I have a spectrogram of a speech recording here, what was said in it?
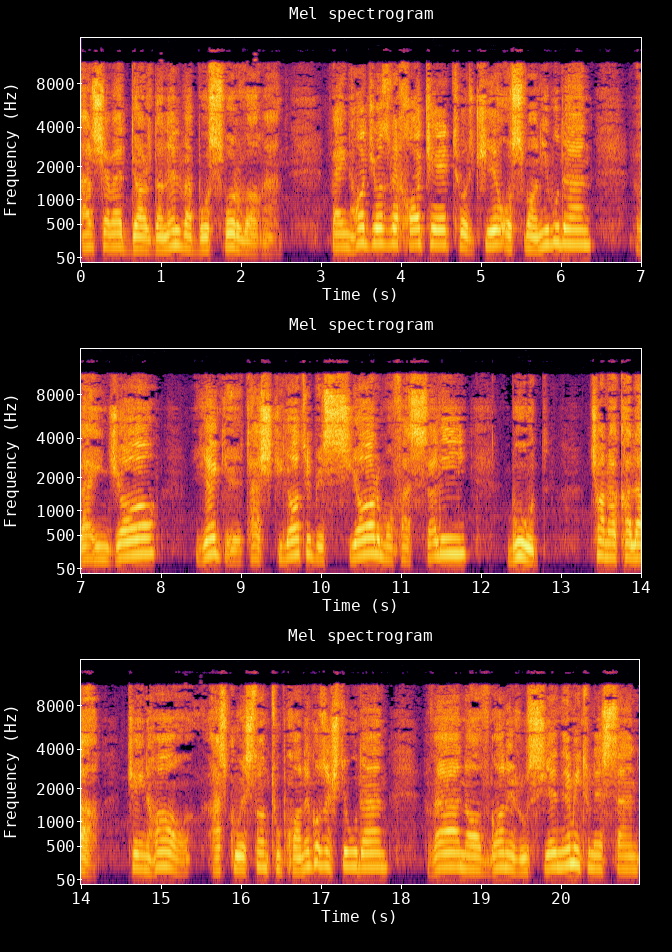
عرض شود داردانل و بوسفور واقعا. و اینها جزو خاک ترکیه عثمانی بودند و اینجا یک تشکیلات بسیار مفصلی بود. چاناکالا که اینها از کوهستان توپخانه گذاشته بودند و ناوگان روسیه نمی‌تونستن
